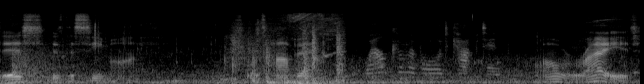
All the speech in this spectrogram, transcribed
This is the sea moth. So let's hop in. Welcome aboard, Captain. Alright.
